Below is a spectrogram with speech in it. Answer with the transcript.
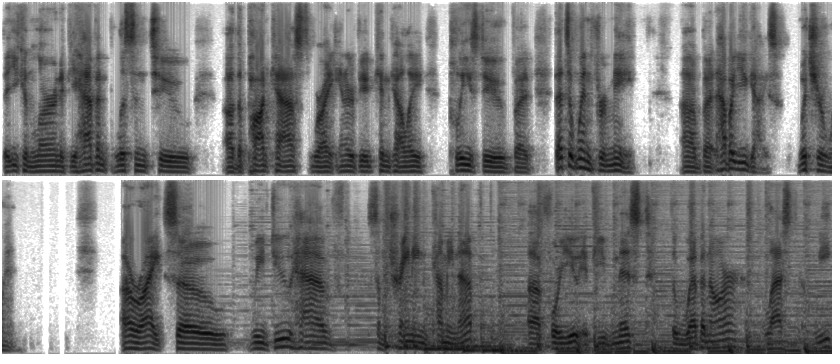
that you can learn. If you haven't listened to uh, the podcast where I interviewed Ken Kelly, please do. But that's a win for me. Uh, but how about you guys? What's your win? All right. So we do have some training coming up uh, for you. If you missed the webinar last week,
